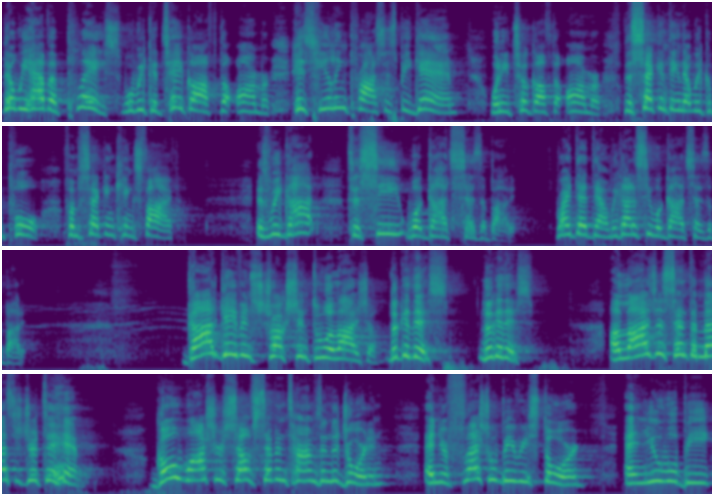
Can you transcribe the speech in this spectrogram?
that we have a place where we could take off the armor. His healing process began when he took off the armor. The second thing that we could pull from 2 Kings 5 is we got to see what God says about it. Write that down. We got to see what God says about it. God gave instruction through Elisha. Look at this. Look at this. Elisha sent a messenger to him Go wash yourself seven times in the Jordan, and your flesh will be restored, and you will be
